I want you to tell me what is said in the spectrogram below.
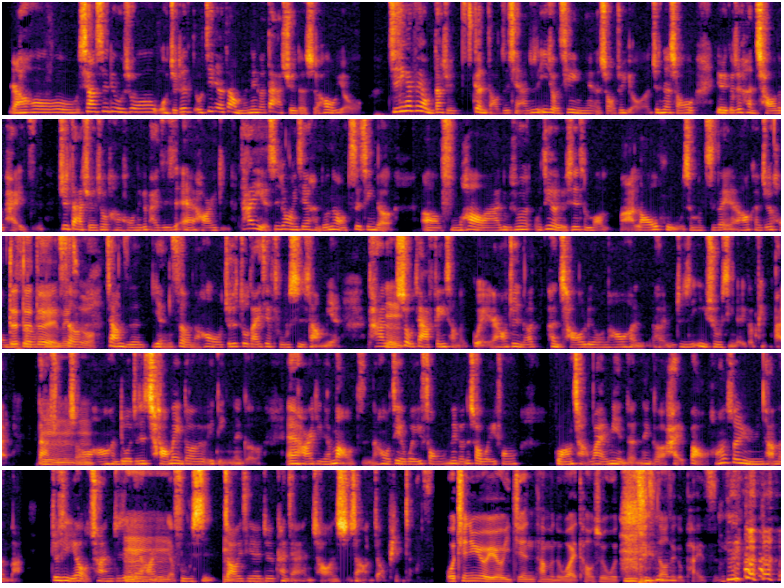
然后像是例如说，我觉得我记得在我们那个大学的时候有。其实应该在我们大学更早之前啊，就是一九七零年的时候就有了。就那时候有一个就很潮的牌子，就是大学的时候很红的一个牌子，就是 Ed Hardy。它也是用一些很多那种刺青的呃符号啊，比如说我记得有些什么啊老虎什么之类的，然后可能就是红色、对对对黑色这样子的颜色，然后就是做在一些服饰上面。它的售价非常的贵，嗯、然后就是你知道很潮流，然后很很就是艺术型的一个品牌。大学的时候，嗯嗯、好像很多就是潮妹都有一顶那个。Ed Hardy 的帽子，然后我记得微风那个那时候微风广场外面的那个海报，好像孙芸芸他们吧，就是也有穿就是 Ed Hardy 的服饰，嗯、照一些就是看起来很潮很时尚的照片这样子。我前女友也有一件他们的外套，所以我第一次知道这个牌子。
